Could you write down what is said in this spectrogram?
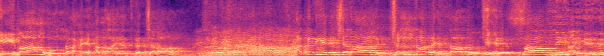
कि इमाम होता है हदायत का चराग। अगर ये चराग जलता रहता तो चेहरे साफ़ दिखाई देते।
